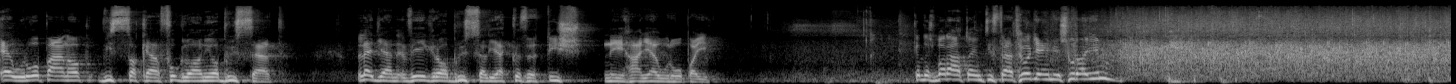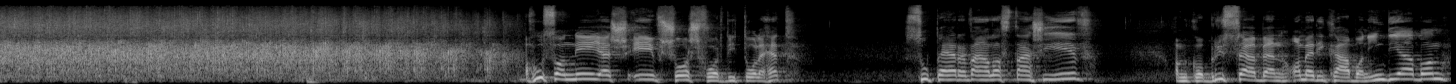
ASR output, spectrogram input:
Európának vissza kell foglalni a Brüsszelt. Legyen végre a brüsszeliek között is néhány európai. Kedves barátaim, tisztelt hölgyeim és uraim! A 24-es év sorsfordító lehet, szuper választási év, amikor Brüsszelben, Amerikában, Indiában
